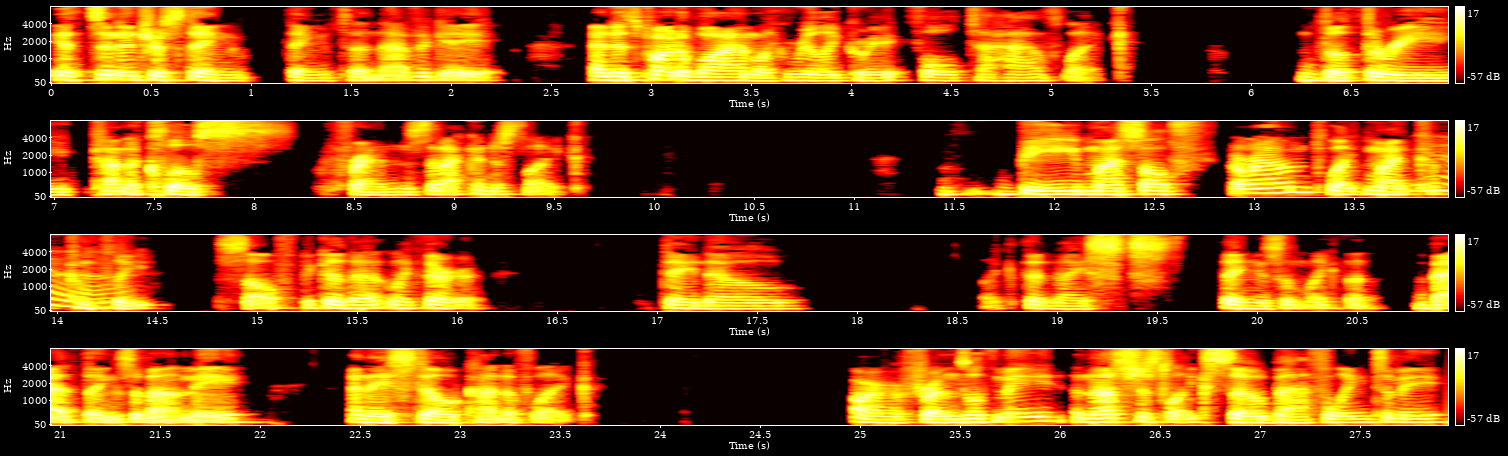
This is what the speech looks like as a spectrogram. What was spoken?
it's an interesting thing to navigate. and it's part of why I'm like really grateful to have like the three kind of close friends that I can just like be myself around, like my Yeah. complete self, because that like they're they know like the nice things and like the bad things about me, and they still kind of like are friends with me, and that's just like so baffling to me.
